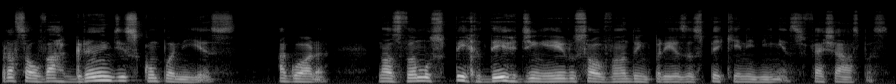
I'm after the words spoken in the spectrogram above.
para salvar grandes companhias. Agora, nós vamos perder dinheiro salvando empresas pequenininhas. Fecha aspas.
